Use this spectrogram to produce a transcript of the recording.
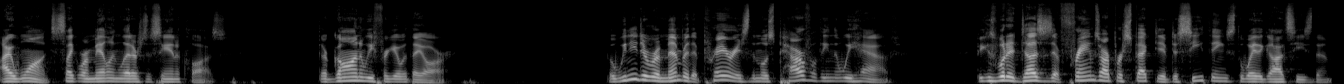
I want. It's like we're mailing letters to Santa Claus. They're gone and we forget what they are. But we need to remember that prayer is the most powerful thing that we have. Because what it does is it frames our perspective to see things the way that God sees them.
